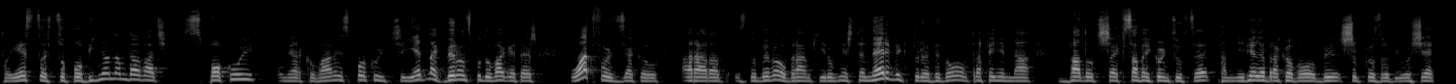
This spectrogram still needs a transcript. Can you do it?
to jest coś, co powinno nam dawać spokój, umiarkowany spokój, czy jednak biorąc pod uwagę też łatwość, z jaką Ararat zdobywał bramki, również te nerwy, które wywołał trafieniem na 2 do 3 w samej końcówce, tam niewiele brakowało, by szybko zrobiło się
